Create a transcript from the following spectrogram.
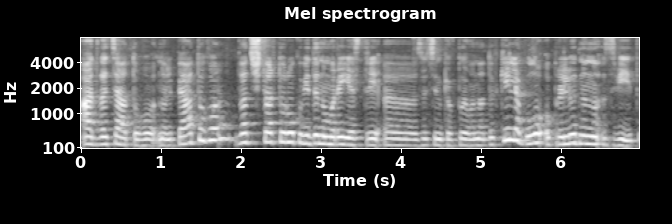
а 20.05.24 року в єдиному реєстрі з оцінки впливу на довкілля було оприлюднено звіт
